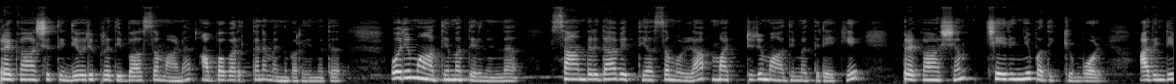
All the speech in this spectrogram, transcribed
പ്രകാശത്തിന്റെ ഒരു പ്രതിഭാസമാണ് അപവർത്തനം എന്ന് പറയുന്നത്. ഒരു മാധ്യമത്തിൽ നിന്ന് സാന്ദ്രതാ വ്യത്യാസമുള്ള മറ്റൊരു മാധ്യമത്തിലേക്ക് പ്രകാശം ചെരിഞ്ഞു പതിക്കുമ്പോൾ അതിന്റെ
